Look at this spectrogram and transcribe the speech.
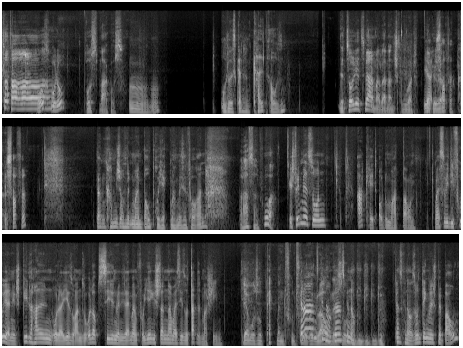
Tata! Prost, Udo. Prost, Markus. Mhm. Udo ist ganz schön kalt draußen. Das soll jetzt wärmer werden an Stuart. Ja, ich hoffe. Ich hoffe. Dann komme ich auch mit meinem Bauprojekt mal ein bisschen voran. Was hast du denn vor? Ich will mir so ein Arcade-Automat bauen. Weißt du, wie die früher in den Spielhallen oder hier so an so Urlaubszielen, wenn die da immer im Foyer gestanden haben, als hier so Dattelmaschinen. Ja, wo so Pac-Man von früher Ganz genau, ist. ganz so genau. du, du, du. Ganz genau, so ein Ding will ich mir bauen.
